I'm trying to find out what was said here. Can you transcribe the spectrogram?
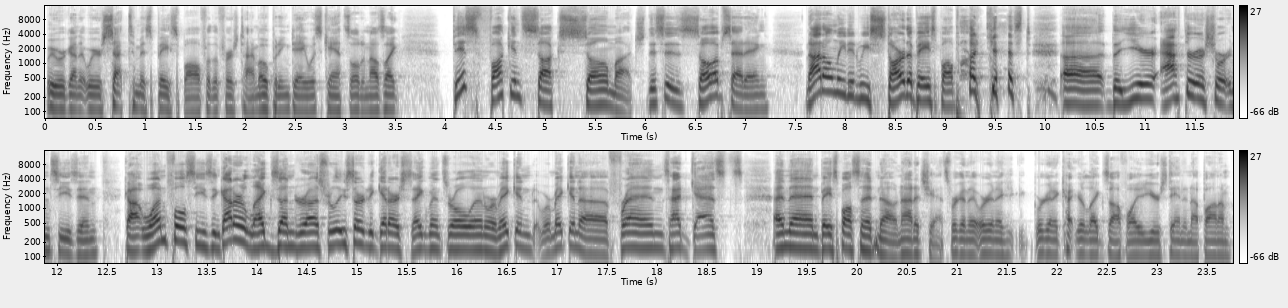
we were gonna we were set to miss baseball for the first time. Opening day was canceled, and I was like, this fucking sucks so much. This is so upsetting. Not only did we start a baseball podcast uh, the year after a shortened season, got one full season, got our legs under us, really started to get our segments rolling. We're making we're making uh, friends, had guests, and then baseball said no, not a chance. We're gonna we're gonna we're gonna cut your legs off while you're standing up on them.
